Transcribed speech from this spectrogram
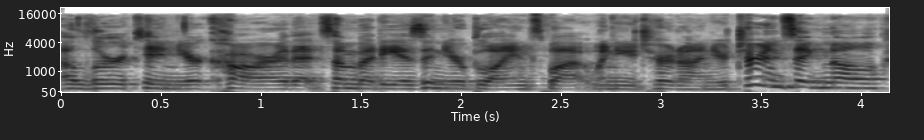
alert in your car that somebody is in your blind spot when you turn on your turn signal,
